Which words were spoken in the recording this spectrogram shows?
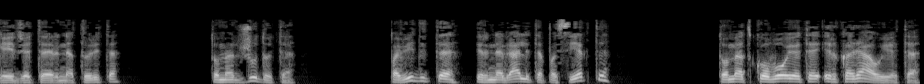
Geidžiate ir neturite? Tuomet žudote. Pavydite ir negalite pasiekti? Tuomet kovojote ir kariaujate.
